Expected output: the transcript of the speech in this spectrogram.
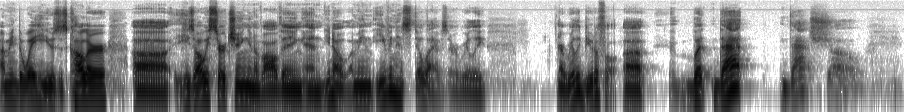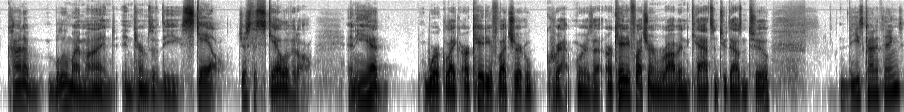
I mean, the way he uses color, uh, he's always searching and evolving, and you know, I mean, even his still lives are really are really beautiful. Uh, but that that show kind of blew my mind in terms of the scale, just the scale of it all. And he had work like Arcadia Fletcher. Oh crap, where is that? Arcadia Fletcher and Robin Katz in 2002. These kind of things,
